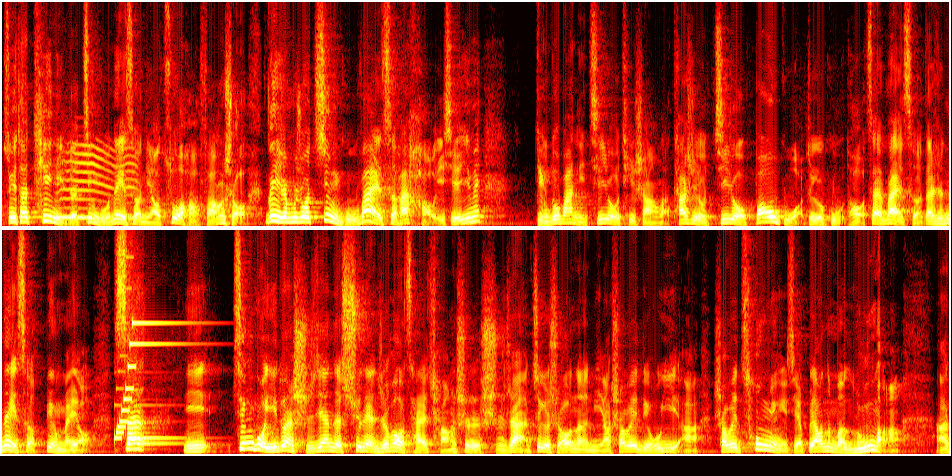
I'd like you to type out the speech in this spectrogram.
所以他踢你的胫骨内侧，你要做好防守。为什么说胫骨外侧还好一些？因为顶多把你肌肉踢伤了，它是有肌肉包裹这个骨头在外侧，但是内侧并没有。三，你经过一段时间的训练之后才尝试实战，这个时候呢，你要稍微留意啊，稍微聪明一些，不要那么鲁莽。啊，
